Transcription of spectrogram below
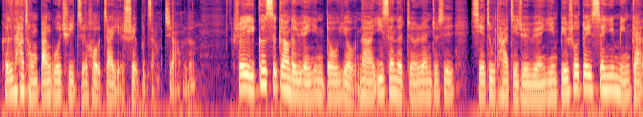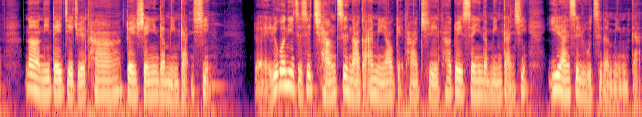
可是他从搬过去之后，再也睡不着觉了。所以各式各样的原因都有。那医生的责任就是协助他解决原因，比如说对声音敏感，那你得解决他对声音的敏感性。对，如果你只是强制拿个安眠药给他吃，他对声音的敏感性依然是如此的敏感。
